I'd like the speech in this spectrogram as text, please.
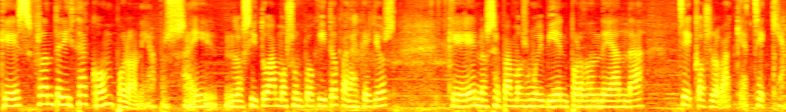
que es fronteriza con Polonia. Pues ahí lo situamos un poquito para aquellos que no sepamos muy bien por dónde anda Checoslovaquia, Chequia.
